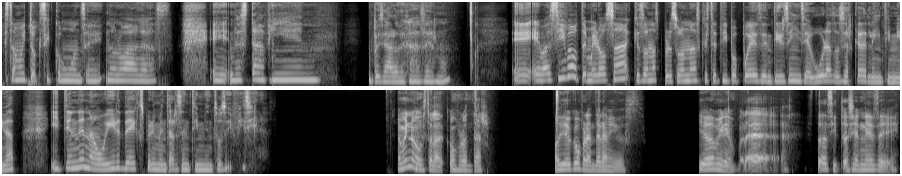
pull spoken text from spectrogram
está muy tóxico, Monse, no lo hagas. Eh, no está bien. Y pues ya lo deja de hacer, ¿no? Eh, evasiva o temerosa, que son las personas que este tipo puede sentirse inseguras acerca de la intimidad y tienden a huir de experimentar sentimientos difíciles. A mí no me gusta la- confrontar. Odio confrontar amigos. Yo, miren, para estas situaciones de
